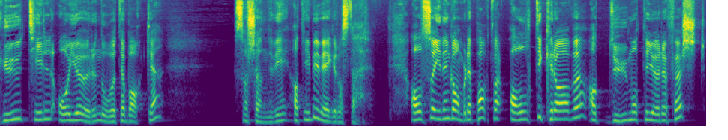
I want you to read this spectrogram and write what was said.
Gud til å gjøre noe tilbake, så skjønner vi at vi beveger oss der. Altså I den gamle pakt var alltid kravet at du måtte gjøre først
